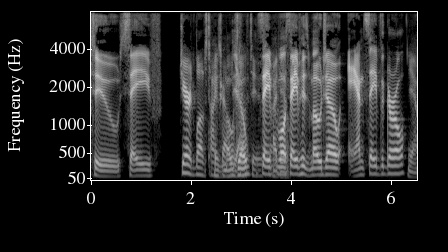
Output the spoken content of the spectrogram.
To save Jared loves time His travel mojo? stuff, too. save I well do. save his mojo and save the girl. yeah.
